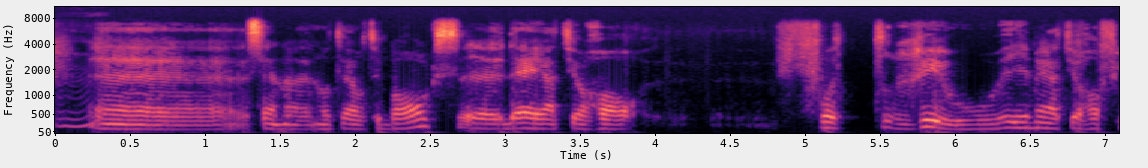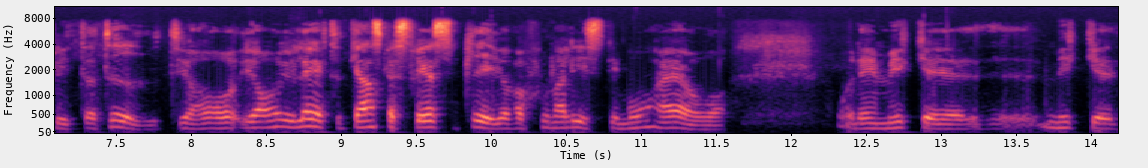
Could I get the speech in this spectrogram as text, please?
Mm. Eh, sen något år tillbaks. Eh, det är att jag har fått ro i och med att jag har flyttat ut. Jag har, jag har ju levt ett ganska stressigt liv. Jag var journalist i många år och det är mycket, mycket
